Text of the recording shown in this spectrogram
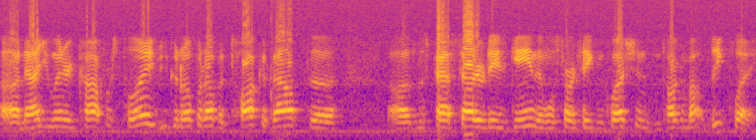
Uh, now you entered conference play. If you can open up and talk about uh, uh, this past Saturday's game, then we'll start taking questions and talking about league play.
